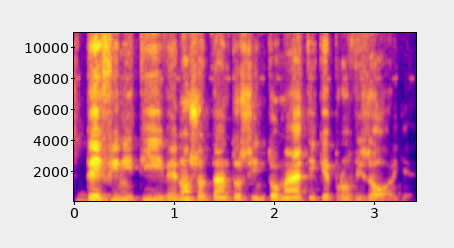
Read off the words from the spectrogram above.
definitive, non soltanto sintomatiche provvisorie.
